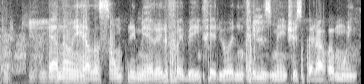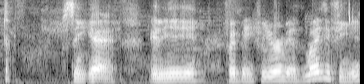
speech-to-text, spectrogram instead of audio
Porque... É, não, em relação ao primeiro ele foi bem inferior, infelizmente eu esperava muito. Sim, é. Ele foi bem inferior mesmo. Mas enfim.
